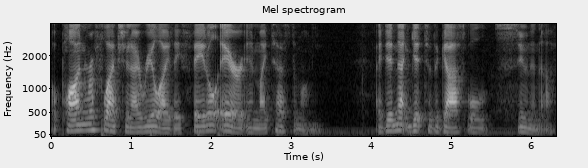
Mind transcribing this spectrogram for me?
Upon reflection, I realize a fatal error in my testimony. I did not get to the gospel soon enough.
